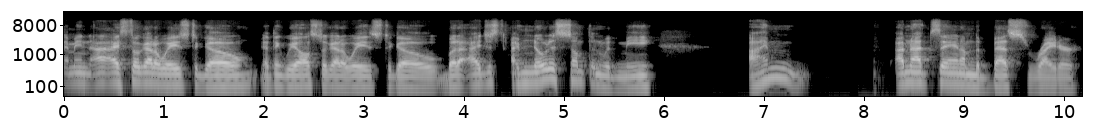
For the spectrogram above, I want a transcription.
I mean, I, I still got a ways to go. I think we all still got a ways to go, but I just I've noticed something with me. I'm I'm not saying I'm the best writer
